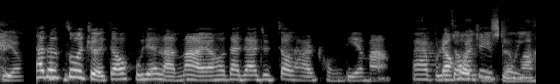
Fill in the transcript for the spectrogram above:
叠，它的作者叫蝴蝶兰嘛，然后大家就叫他重叠嘛。大家不是叫他女神吗？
